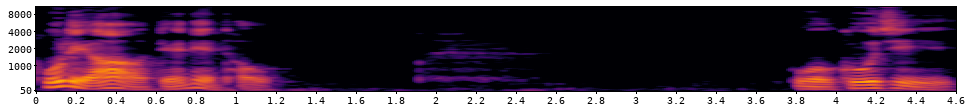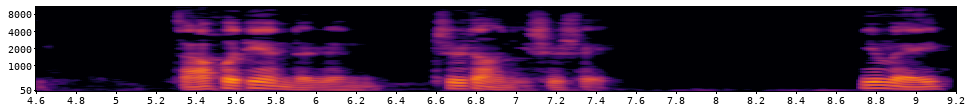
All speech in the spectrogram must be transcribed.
胡里奥点点头。我估计杂货店的人知道你是谁，因为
